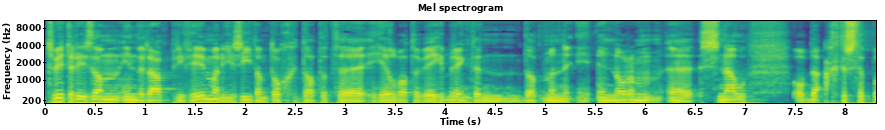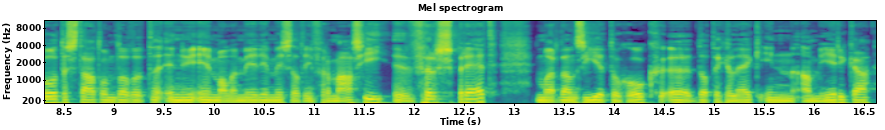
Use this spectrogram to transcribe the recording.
Twitter is dan inderdaad privé, maar je ziet dan toch dat het uh, heel wat teweeg brengt en dat men enorm uh, snel op de achterste poten staat, omdat het nu eenmaal een medium is dat informatie verspreidt. Maar dan zie je toch ook dat tegelijk in Amerika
